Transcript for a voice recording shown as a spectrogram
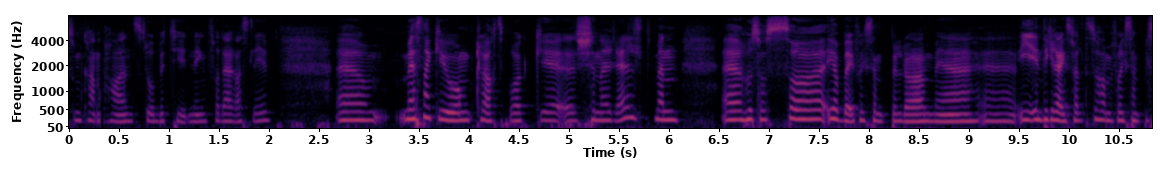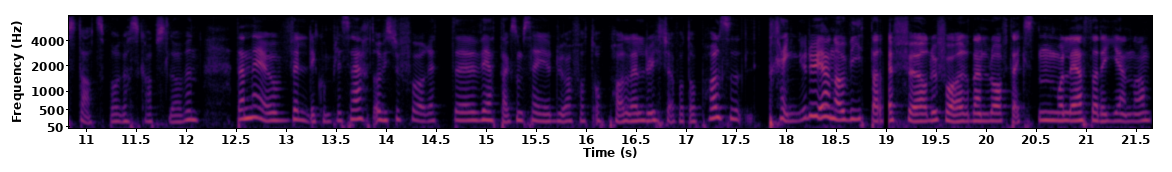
som kan ha en stor betydning for deres liv. Uh, vi snakker jo om klartspråk uh, generelt, men uh, hos oss så jobber jeg for da med I integreringsfeltet så har vi f.eks. statsborgerskapsloven. Den er jo veldig komplisert. Og hvis du får et vedtak som sier du har fått opphold eller du ikke har fått opphold, så trenger du gjerne å vite det før du får den lovteksten, må lese det gjennom.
